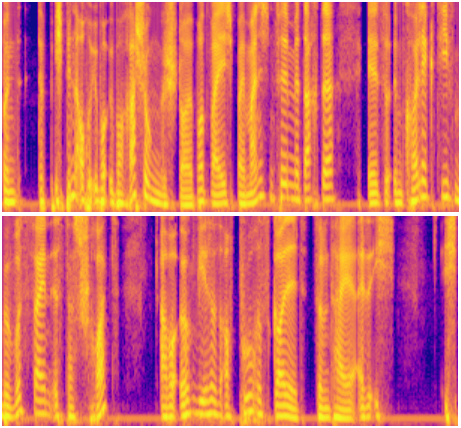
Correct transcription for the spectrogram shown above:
Und ich bin auch über Überraschungen gestolpert, weil ich bei manchen Filmen mir dachte, äh, so im kollektiven Bewusstsein ist das Schrott, aber irgendwie ist es auch pures Gold zum Teil. Also ich, ich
